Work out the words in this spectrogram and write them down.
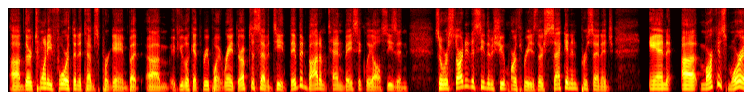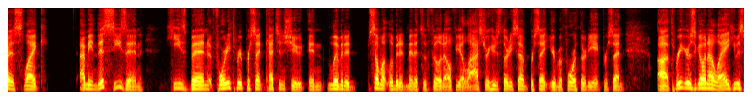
Uh, they're 24th in attempts per game. But um, if you look at three point rate, they're up to 17th. They've been bottom 10 basically all season. So we're starting to see them shoot more threes. They're second in percentage. And uh, Marcus Morris, like, I mean, this season, He's been 43% catch and shoot in limited, somewhat limited minutes with Philadelphia. Last year, he was 37%, year before, 38%. Uh, three years ago in LA, he was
